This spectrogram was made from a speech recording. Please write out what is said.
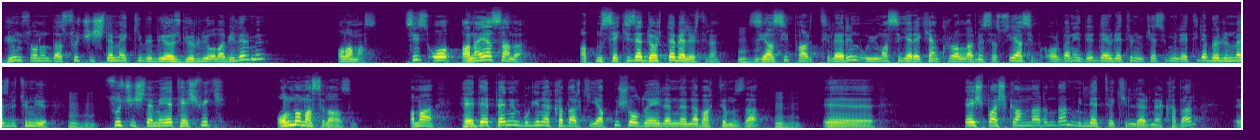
gün sonunda suç işlemek gibi bir özgürlüğü olabilir mi? Olamaz. Siz o anayasada 68'e 4'te belirtilen siyasi partilerin uyması gereken kurallar. Mesela siyasi orada ne diyor? Devletin ülkesi milletiyle bölünmez bütünlüğü. Suç işlemeye teşvik olmaması lazım. Ama HDP'nin bugüne kadarki yapmış olduğu eylemlerine baktığımızda e, eş başkanlarından milletvekillerine kadar e,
